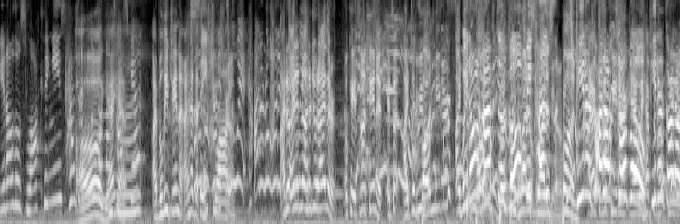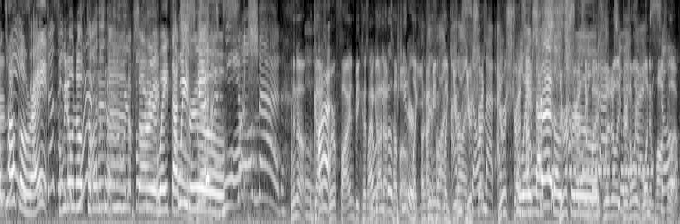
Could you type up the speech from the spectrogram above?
You know those lock thingies? Has oh, anyone Oh done that yeah, task yet? I believe Janet. I A had that safe task too lock. Do it. I don't know how to I don't. do I didn't know how to do it either. Okay, it's not Janet. It's a. I did do we bun. vote Peter? I We did don't bun, have to burger, vote lettuce, because lettuce, Yeah. Peter got out vote Peter. Tubbo. have Peter got out Peter. Tubbo, right? But we don't know if Tubbo I was didn't know we bad. had I'm sorry. Wait, that's We true. So mad. No, no, Oh. guys, I- we're fine because Why we got out vote Tubbo. Peter? Like, I mean, fine, like you're fine. you're I'm so stressed. mad. You're I'm stressed. Wait, I'm that's stressed. so You're stressing, but literally there's only one I'm imposter so- left.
